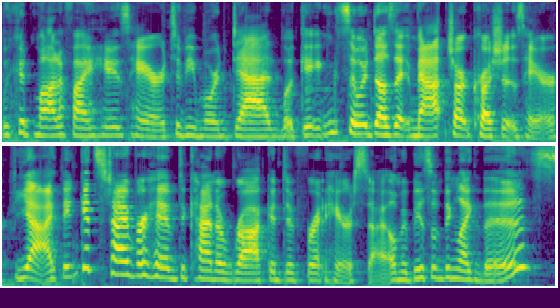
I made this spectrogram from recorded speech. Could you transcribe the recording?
We could modify his hair to be more dad looking so it doesn't match our crush's hair. Yeah, I think it's time for him to kind of rock a different hairstyle. Maybe something like this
